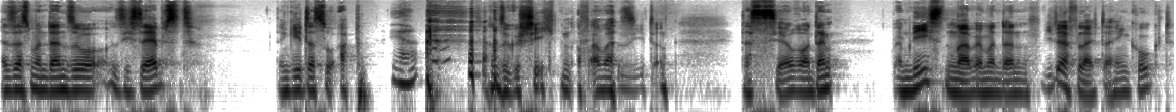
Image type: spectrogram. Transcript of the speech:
also, dass man dann so sich selbst, dann geht das so ab ja. und so Geschichten auf einmal sieht. Und das ist ja irre. Und dann beim nächsten Mal, wenn man dann wieder vielleicht dahin guckt,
